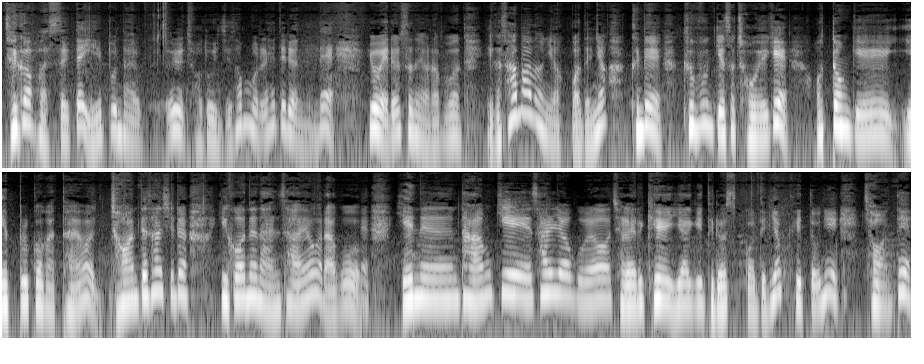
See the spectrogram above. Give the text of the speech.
제가 봤을 때 예쁜 다육을 저도 이제 선물을 해드렸는데 요 에르스는 여러분 이거 4만 원이었거든요. 근데 그분께서 저에게 어떤 게 예쁠 것 같아요. 저한테 사실은 이거는 안 사요 라고 얘는 다음 기회에 살려고요. 제가 이렇게 이야기 드렸었거든요. 그랬더니 저한테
